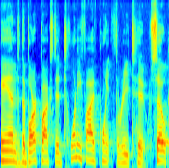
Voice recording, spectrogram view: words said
and the bark box did 25.32. So,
